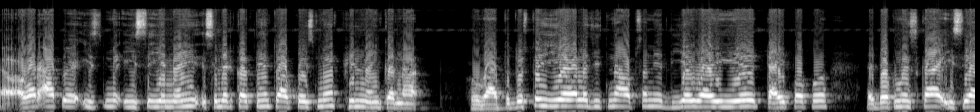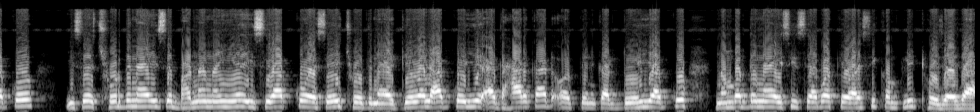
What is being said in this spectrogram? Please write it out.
अगर आप इसमें, इस ये नहीं सिलेक्ट करते हैं तो आपको इसमें फिल नहीं करना होगा। तो दोस्तों, ये वाला जितना ऑप्शन ये दिया हुआ है, ये टाइप ऑफ़ डॉक्यूमेंट्स का, इसे आपको इसे छोड़ देना है, इसे भरना नहीं है, इसे आपको ऐसे ही छोड़ देना है। केवल आपको ये आधार कार्ड और पैन कार्ड दो ही आपको नंबर देना है, इसी से आपका केवाईसी कंप्लीट हो जाएगा।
